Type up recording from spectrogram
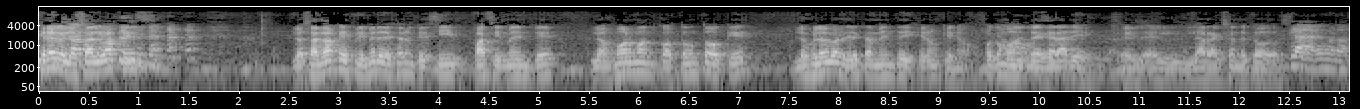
Creo que los salvajes. Los salvajes primero dejaron que sí fácilmente. Los Mormon costó un toque. Los Glover directamente dijeron que no. Fue como No. degradé el- el- la reacción de todos. Claro, es verdad.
